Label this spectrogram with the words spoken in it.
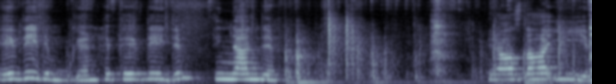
Evdeydim bugün. Hep evdeydim. Dinlendim. Biraz daha iyiyim.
